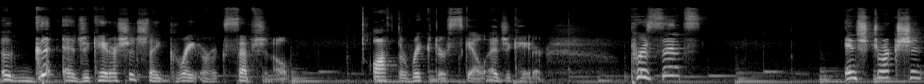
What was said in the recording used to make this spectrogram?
a good educator, I should say great or exceptional, off the Richter scale educator, presents instruction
